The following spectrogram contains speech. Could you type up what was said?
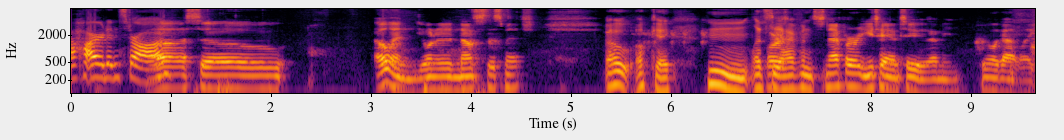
hard and strong. Uh, so, Owen, you want to announce this match? Oh, okay. Hmm. Let's see. Or I haven't. Snapper, you can too. I mean, we only got like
